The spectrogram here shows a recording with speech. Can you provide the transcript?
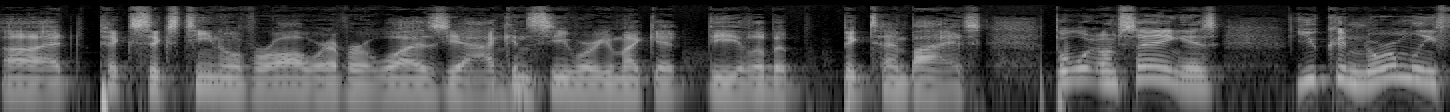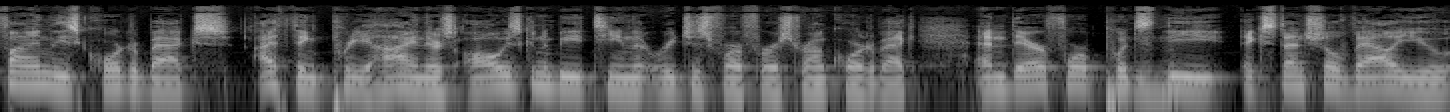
uh, at pick 16 overall, wherever it was, yeah, I can see where you might get the a little bit Big Ten bias. But what I'm saying is, you can normally find these quarterbacks, I think, pretty high, and there's always going to be a team that reaches for a first round quarterback, and therefore puts mm-hmm. the extensional value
